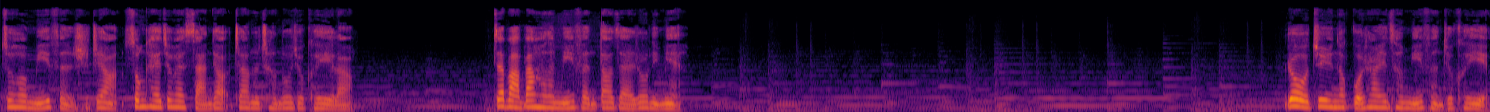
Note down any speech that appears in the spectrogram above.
最后米粉是这样，松开就会散掉，这样的程度就可以了。再把拌好的米粉倒在肉里面，肉均匀的裹上一层米粉就可以，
